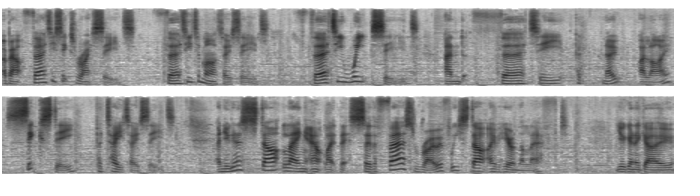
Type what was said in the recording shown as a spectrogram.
about 36 rice seeds, 30 tomato seeds, 30 wheat seeds, and 30, no, I lie, 60 potato seeds. And you're going to start laying out like this. So the first row, if we start over here on the left, you're going to go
